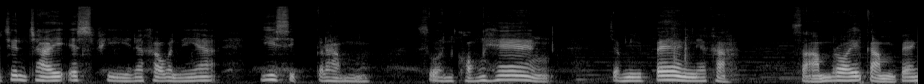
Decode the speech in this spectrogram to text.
ครูชื่นใช้ SP นะคะ วันนี้ 20 กรัม ส่วนของแห้งจะมีแป้งเนี่ยค่ะ 300 กรัมแป้ง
